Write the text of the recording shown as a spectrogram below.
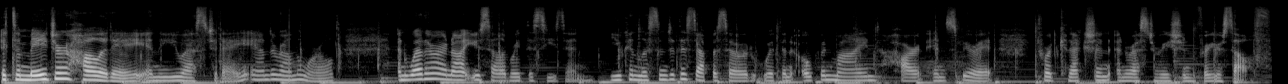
It's a major holiday in the US today and around the world, and whether or not you celebrate the season, you can listen to this episode with an open mind, heart, and spirit toward connection and restoration for yourself.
